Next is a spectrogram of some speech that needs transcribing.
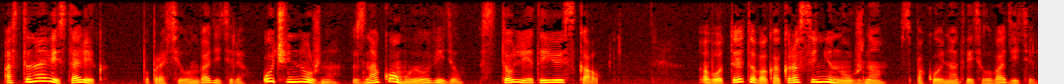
«Останови, старик!» — попросил он водителя. «Очень нужно. Знакомую увидел. Сто лет ее искал». «Вот этого как раз и не нужно», — спокойно ответил водитель.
